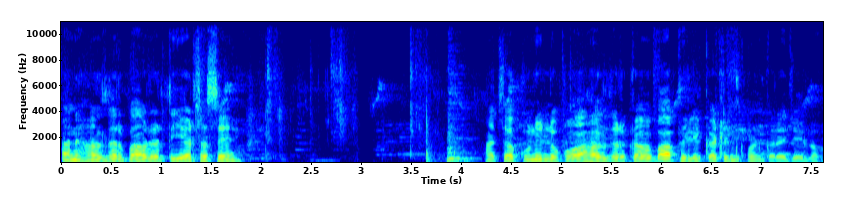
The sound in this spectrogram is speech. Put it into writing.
અને હળદર પાવડર તૈયાર થશે. આ ચકુની લોકો આ હળદર બાફેલી કટિંગ પણ કરે, જોઈ લો.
